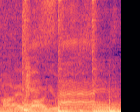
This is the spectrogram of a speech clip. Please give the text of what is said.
high volume.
